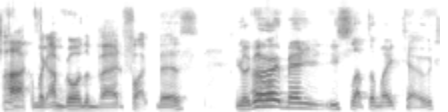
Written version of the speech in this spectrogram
fuck. I'm like, I'm going to bed. Fuck this. You're like, all right, man. You, you slept on my couch.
